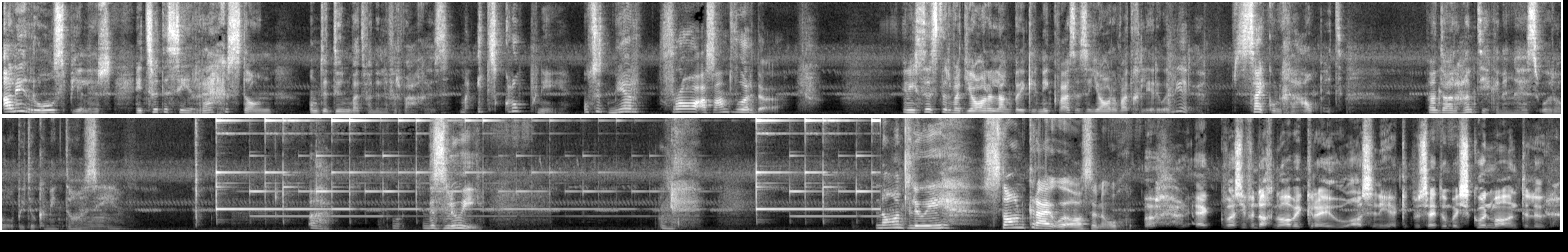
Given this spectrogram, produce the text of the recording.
Al die rolspelers het so te sê reg gestaan om te doen wat van hulle verwag is. Maar iets klop nie. Ons het meer vrae as antwoorde. En die suster wat jare lank by die kliniek was, is 'n jare wat gelede oorlede. Sy kon gehelp het. Want haar handtekeninge is oral op die dokumentasie. Dis Louis. Naand Louis, staan kry oase nog. Ek was nie vandag naby kry oase nie. Ek het besluit om by skoonma aan te loer.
